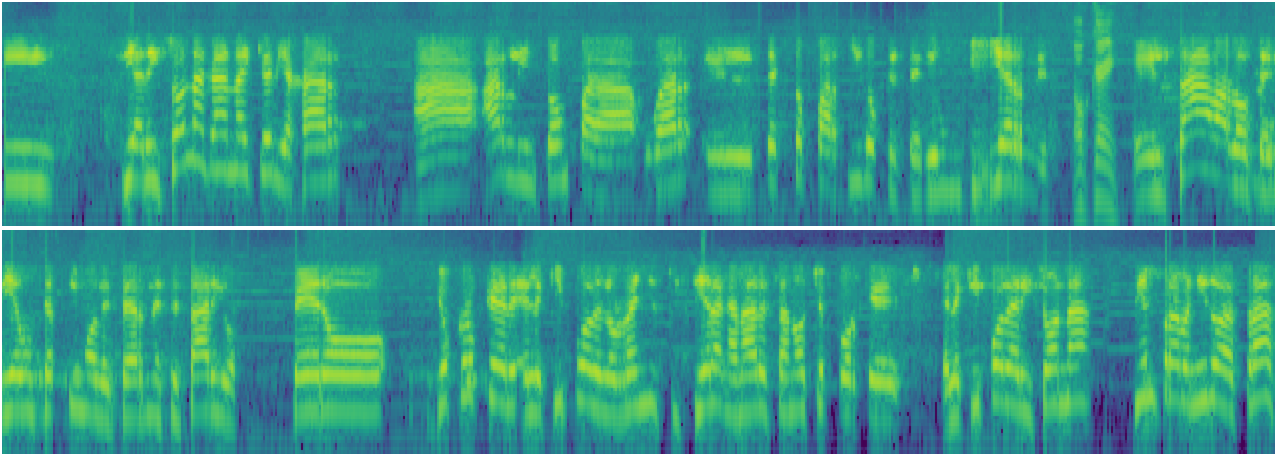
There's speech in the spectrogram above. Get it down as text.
Si, si Arizona gana, hay que viajar a Arlington para jugar el sexto partido que sería un viernes. Ok. El sábado sería un séptimo de ser necesario, pero yo creo que el equipo de los Reyes quisiera ganar esta noche porque el equipo de Arizona siempre ha venido de atrás,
